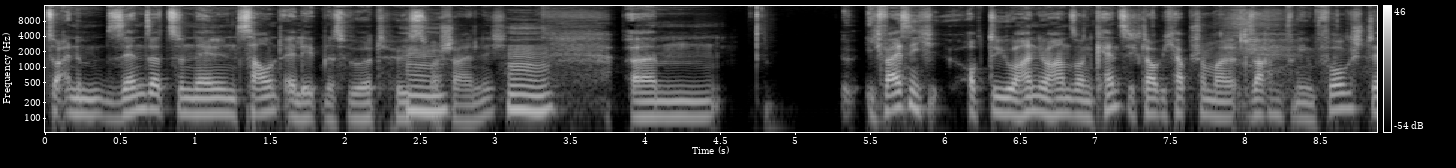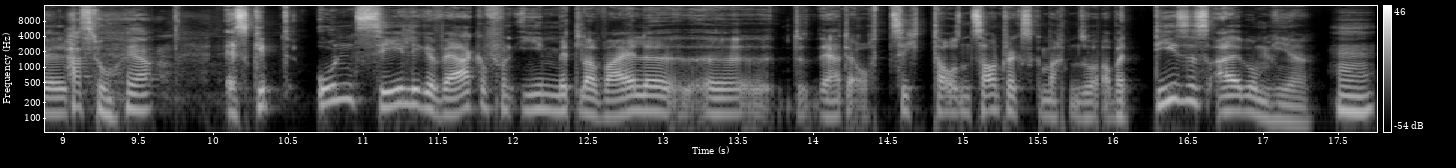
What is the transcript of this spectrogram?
zu einem sensationellen Sounderlebnis wird, höchstwahrscheinlich. Mhm. Ähm, ich weiß nicht, ob du Johann Johansson kennst. Ich glaube, ich habe schon mal Sachen von ihm vorgestellt. Hast du, ja. Es gibt unzählige Werke von ihm mittlerweile. Äh, der hat ja auch zigtausend Soundtracks gemacht und so. Aber dieses Album hier, Mhm.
